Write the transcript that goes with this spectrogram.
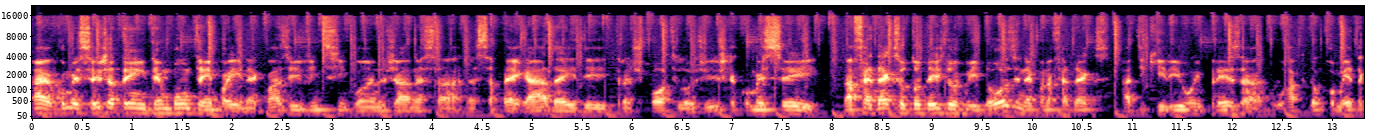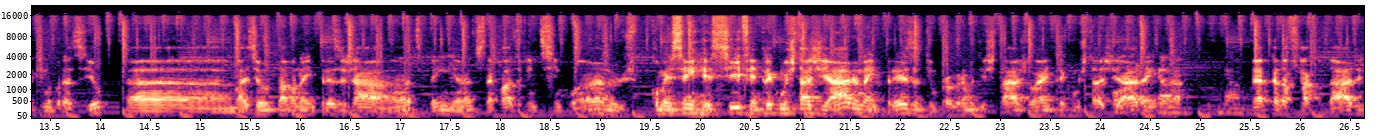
Ah, eu comecei já tem, tem um bom tempo aí, né? Quase 25 anos já nessa, nessa pegada aí de transporte e logística. Comecei na FedEx, eu estou desde 2012, né? Quando a FedEx adquiriu a empresa, o Rapidão Cometa aqui no Brasil. Uh, mas eu estava na empresa já antes, bem antes, né? Quase 25 anos. Comecei em Recife, entrei como estagiário na empresa, tinha um programa de estágio lá, entrei como estagiário ainda na, na época da faculdade,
